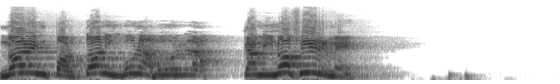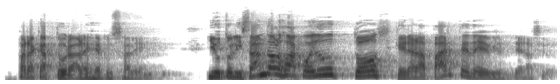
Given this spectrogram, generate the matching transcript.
no le importó ninguna burla, caminó firme para capturar a Jerusalén. Y utilizando los acueductos, que era la parte débil de la ciudad.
